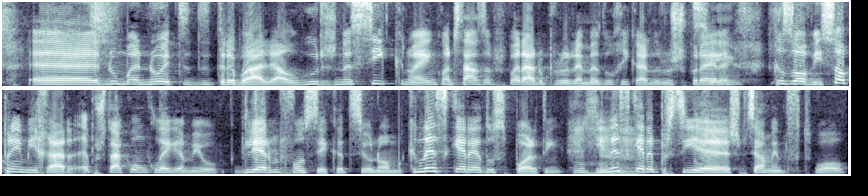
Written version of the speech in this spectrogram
eh, numa noite de trabalho, algures na SIC, não é? Enquanto estávamos a preparar o programa do Ricardo Aruz Pereira, Sim. resolvi, só para embirrar, apostar com um colega meu, Guilherme Fonseca. Fonseca, de seu nome, que nem sequer é do Sporting e nem sequer aprecia especialmente futebol,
